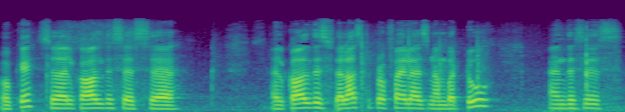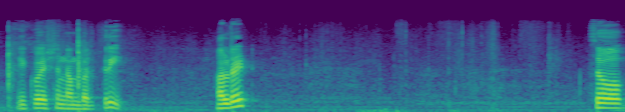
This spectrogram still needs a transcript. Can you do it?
okay so i'll call this as uh, i'll call this velocity profile as number 2 and this is equation number 3 all right? So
